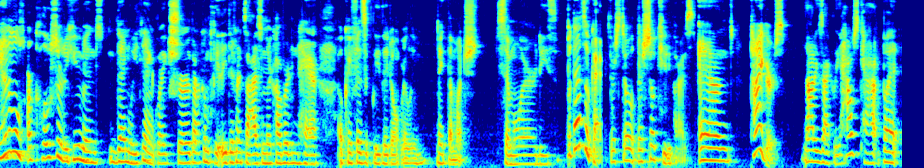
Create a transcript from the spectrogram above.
animals are closer to humans than we think. Like, sure, they're completely different size and they're covered in hair. Okay, physically, they don't really make that much similarities, but that's okay. They're still they're still cutie pies. And tigers not exactly a house cat, but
